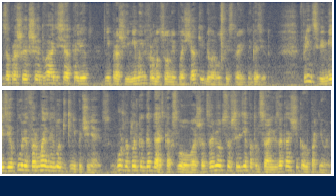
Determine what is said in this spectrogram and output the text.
за прошедшие два десятка лет не прошли мимо информационной площадки белорусской строительной газеты. Принципе, медиаполе формальной логике не подчиняются. Можно только гадать, как слово ваше отзовется в среде потенциальных заказчиков и партнеров.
